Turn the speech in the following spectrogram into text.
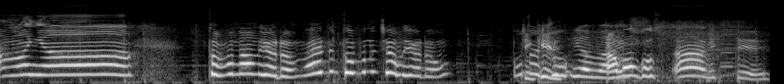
Aman ya. Topunu alıyorum. Mert'in topunu çalıyorum. Bu Çekil. da çok yavaş. Among Us. Aa bitti.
